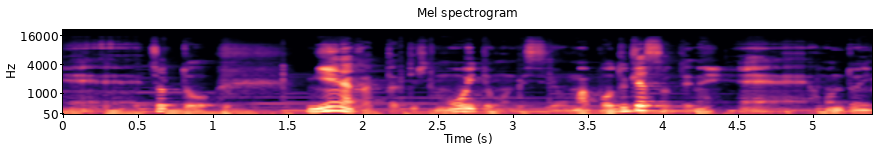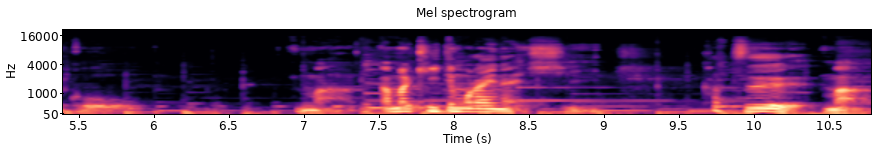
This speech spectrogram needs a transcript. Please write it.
えー、ちょっと見えなかったって人も多いと思うんですよ。まあ、ポッドキャストってね、えー、本当にこうまああんまり聞いてもらえないしかつま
